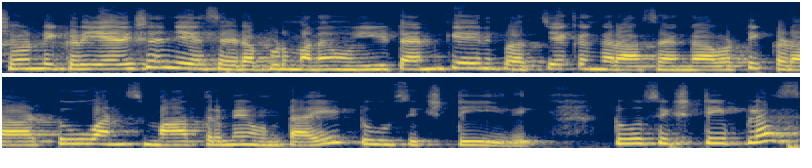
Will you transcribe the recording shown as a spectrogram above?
చూడండి ఇక్కడ ఎడిషన్ చేసేటప్పుడు మనం ఈ టెన్ కేని ప్రత్యేకంగా రాసాం కాబట్టి ఇక్కడ టూ వన్స్ మాత్రమే ఉంటాయి. టూ సిక్స్టీ ఇది. Two sixty plus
